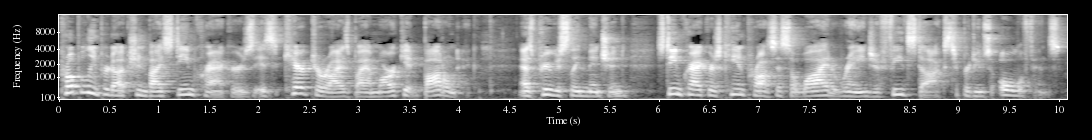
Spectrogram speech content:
Propylene production by steam crackers is characterized by a market bottleneck. As previously mentioned, steam crackers can process a wide range of feedstocks to produce olefins.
